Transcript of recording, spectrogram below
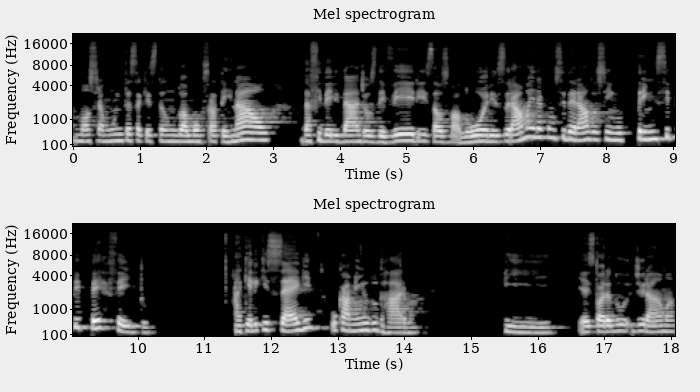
mostra muito essa questão do amor fraternal, da fidelidade aos deveres, aos valores. Rama ele é considerado assim o príncipe perfeito, aquele que segue o caminho do Dharma. E, e a história do, de Rama,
